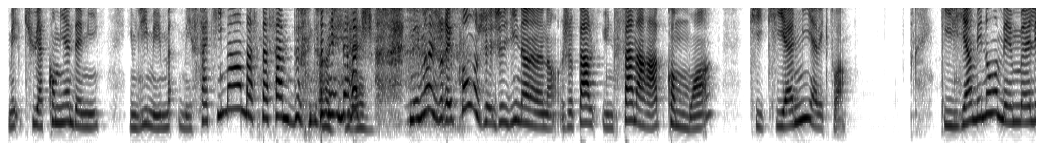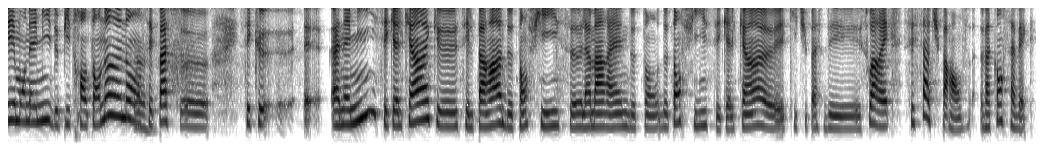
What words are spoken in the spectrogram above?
Mais tu as combien d'amis? Il me dit, mais, ma- mais Fatima, ma, ma femme de, de Oh, ménage. Mais moi, je réponds, je, je lui dis, non, non, non, je parle une femme arabe comme moi, qui, qui est amie avec toi. Qui vient, mais non, mais elle est mon amie depuis 30 ans. Non, non, non, Ah. c'est pas ce. C'est que euh, un ami, c'est quelqu'un que c'est le parrain de ton fils, euh, la marraine de ton, de ton fils, c'est quelqu'un euh, avec qui tu passes des soirées. C'est ça, tu pars en vacances avec.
